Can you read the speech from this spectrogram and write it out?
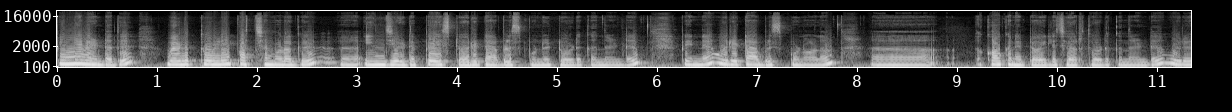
പിന്നെ വേണ്ടത് വെളുത്തുള്ളി പച്ചമുളക് ഇഞ്ചിയുടെ പേസ്റ്റ് ഒരു ടേബിൾ സ്പൂൺ ഇട്ട് കൊടുക്കുന്നുണ്ട്. പിന്നെ ഒരു ടേബിൾ സ്പൂണോളം കോക്കനട്ട് ഓയിൽ ചേർത്ത് കൊടുക്കുന്നുണ്ട്. ഒരു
